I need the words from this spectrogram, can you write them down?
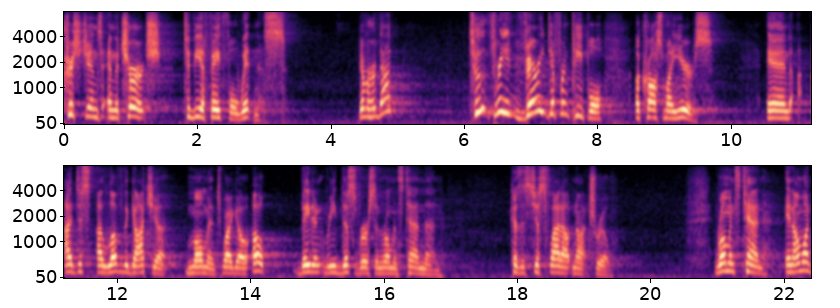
Christians and the church to be a faithful witness. You ever heard that? Two, three very different people across my years. And I just, I love the gotcha moment where I go, oh, they didn't read this verse in Romans 10 then. Because it's just flat out not true. Romans 10, and I want,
